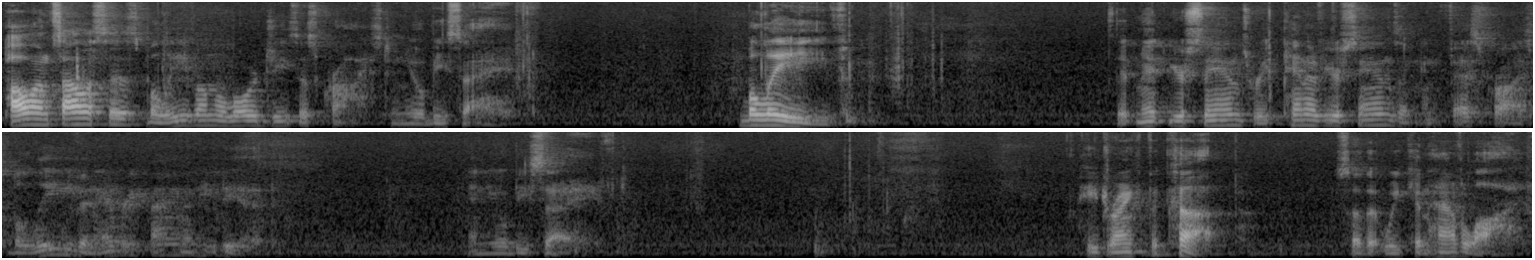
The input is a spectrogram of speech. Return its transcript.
Paul and Silas says, "Believe on the Lord Jesus Christ and you'll be saved." Believe. Admit your sins, repent of your sins, and confess Christ. Believe in everything that He did, and you'll be saved. He drank the cup so that we can have life.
